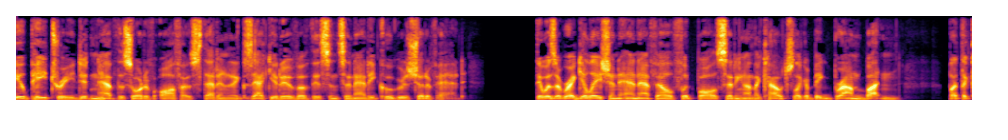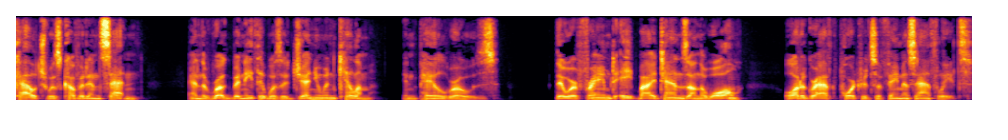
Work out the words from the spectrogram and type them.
Hugh Petrie didn't have the sort of office that an executive of the Cincinnati Cougars should have had. There was a regulation NFL football sitting on the couch like a big brown button, but the couch was covered in satin, and the rug beneath it was a genuine kilim in pale rose. There were framed 8 by 10s on the wall, autographed portraits of famous athletes.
